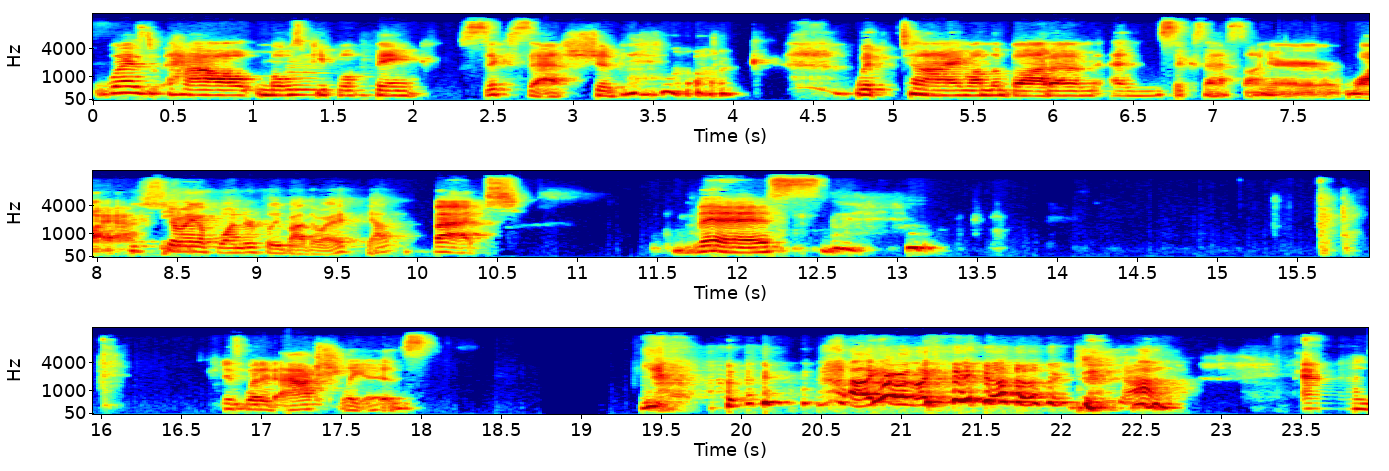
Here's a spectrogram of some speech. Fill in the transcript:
was how most mm. people think success should look with time on the bottom and success on your y axis. Showing up wonderfully, by the way. Yeah. But this is what it actually is. Yeah. I like how it like yeah. And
